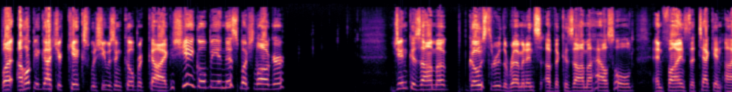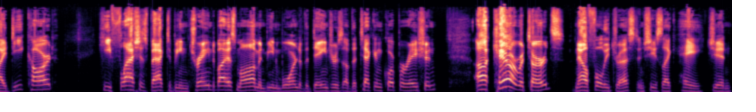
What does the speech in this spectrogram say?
but I hope you got your kicks when she was in Cobra Kai, because she ain't gonna be in this much longer. Jin Kazama goes through the remnants of the Kazama household and finds the Tekken ID card. He flashes back to being trained by his mom and being warned of the dangers of the Tekken Corporation. Uh, Kara returns, now fully dressed, and she's like, Hey, Jin,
